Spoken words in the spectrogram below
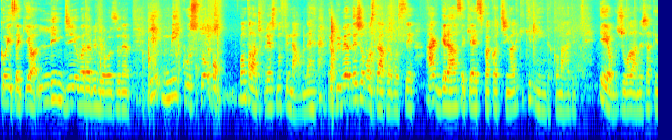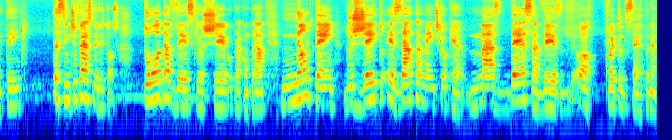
Com isso aqui, ó, lindinho, maravilhoso, né? E me custou, bom, Vamos falar de preço no final, né? Eu primeiro deixa eu mostrar pra você a graça que é esse pacotinho. Olha que, que lindo, comadre. Eu, Joana, já tentei, assim, diversos Vuittons. Toda vez que eu chego pra comprar, não tem do jeito exatamente que eu quero. Mas dessa vez, ó, foi tudo certo, né?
